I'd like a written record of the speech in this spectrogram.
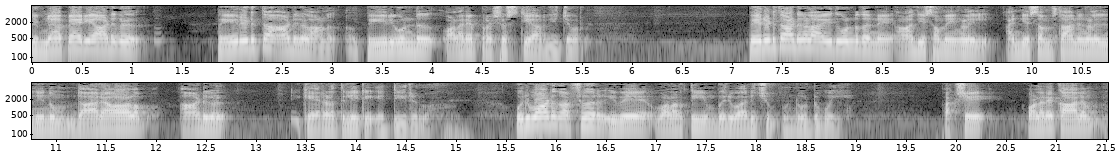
ജിംനാപ്പാരി ആടുകൾ പേരെടുത്ത ആടുകളാണ്. പേരുകൊണ്ട് വളരെ പ്രശസ്തി ആർജിച്ചവർ. പേരെടുത്ത ആടുകളായതുകൊണ്ട് തന്നെ ആദ്യ സമയങ്ങളിൽ അന്യ സംസ്ഥാനങ്ങളിൽ നിന്നും ധാരാളം ആടുകൾ കേരളത്തിലേക്ക് എത്തിയിരുന്നു. ഒരുപാട് കർഷകർ ഇവയെ വളർത്തിയും പരിപാലിച്ചും മുന്നോട്ട് പോയി. പക്ഷേ വളരെ കാലം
